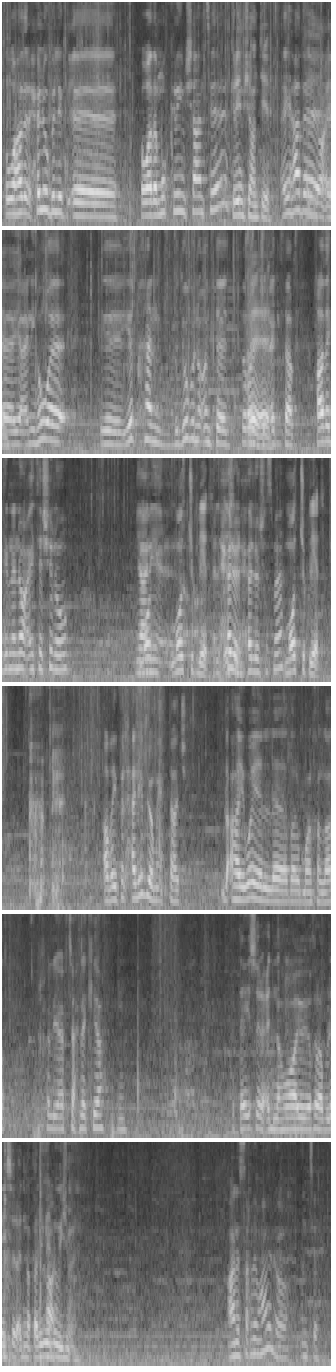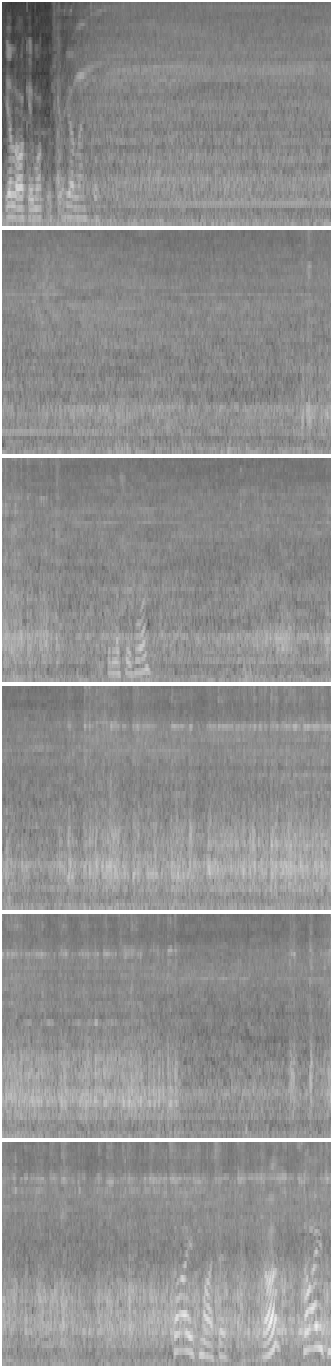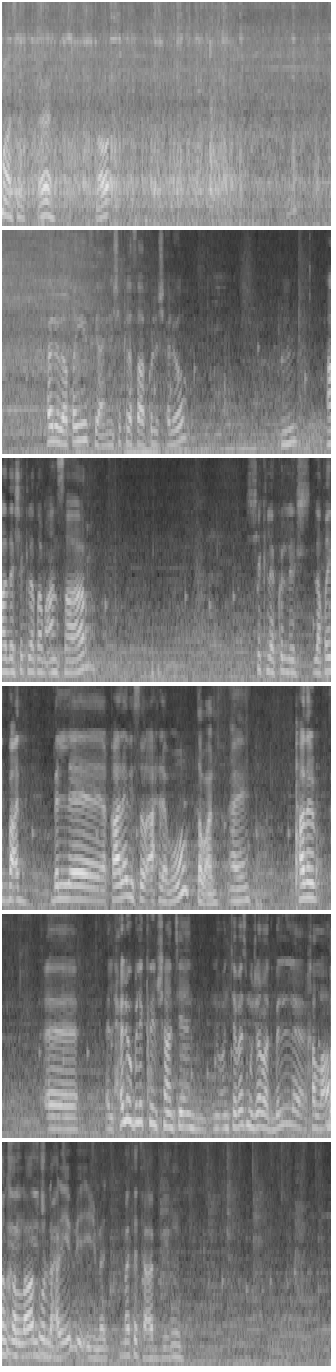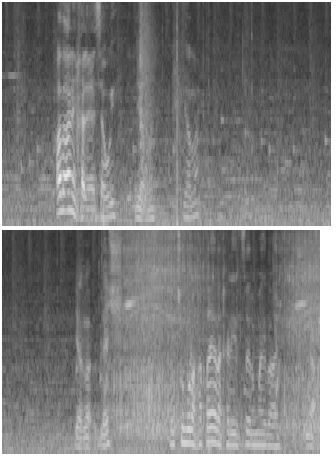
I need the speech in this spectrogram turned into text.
هو هذا الحلو بالك آه هو هذا مو crème chantilly؟ crème chantilly. أي هذا. آه يعني هو آه، يدخن بدون إنه أنت ترجع إيه. أكثر. هذا قلنا نوعيته شنو؟ يعني mousse- chocolate الحلو. الحلو شو اسمه؟ mousse chocolate أضيف الحليب لو ما يحتاج. لا هاي ويا الضرب مال الخلاط؟ خلي أفتح لك إياه. حتى يصير عندنا هواي ويخرب لي يصير عندنا قليل آه. ويجمع أنا أستخدم هاي لو أنت؟ يلا OK ماكو مشكلة. يلا أنت. ما تشوفون بسرعة يتماسك ها؟ بسرعة يتماسك إيه. حلو لطيف يعني شكله صار كلش حلو. هذا شكله طبعا صار. شكله كلش لطيف. بعد بالقالب يصير أحلى مو؟ طبعا. أي. هذا آه الحلو بالكريم شانتي انه انت بس مجرد بالخلاط بالخلاط يجمد. والحليب يجمد. ما تتعبي. مم. هذا أنا خليه أسوي. يلا. يلا. يلا ليش؟ هيك اموره حطيره خليه تصير ما يبعد. نعم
